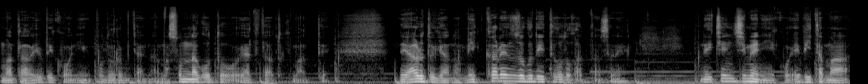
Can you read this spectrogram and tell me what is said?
また予備校に戻るみたいな、まあ、そんなことをやってた時もあってである時あの3日連続で行ったことがあったんですよね。で1日目にこうエビ玉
